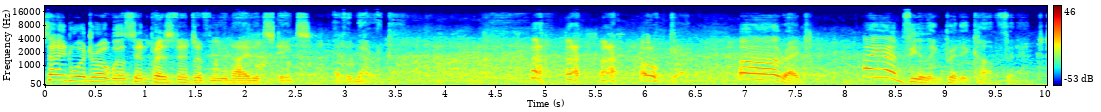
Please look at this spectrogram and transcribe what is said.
Signed Woodrow Wilson, President of the United States of America. okay. All right. I am feeling pretty confident.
